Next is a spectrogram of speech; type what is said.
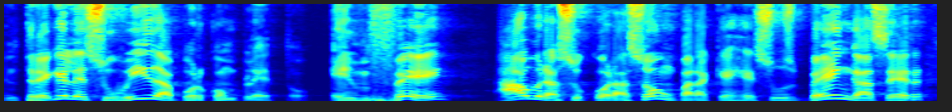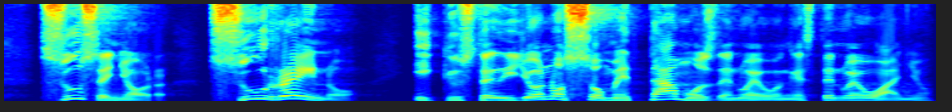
Entréguele su vida por completo. En fe, abra su corazón para que Jesús venga a ser su Señor, su reino, y que usted y yo nos sometamos de nuevo en este nuevo año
